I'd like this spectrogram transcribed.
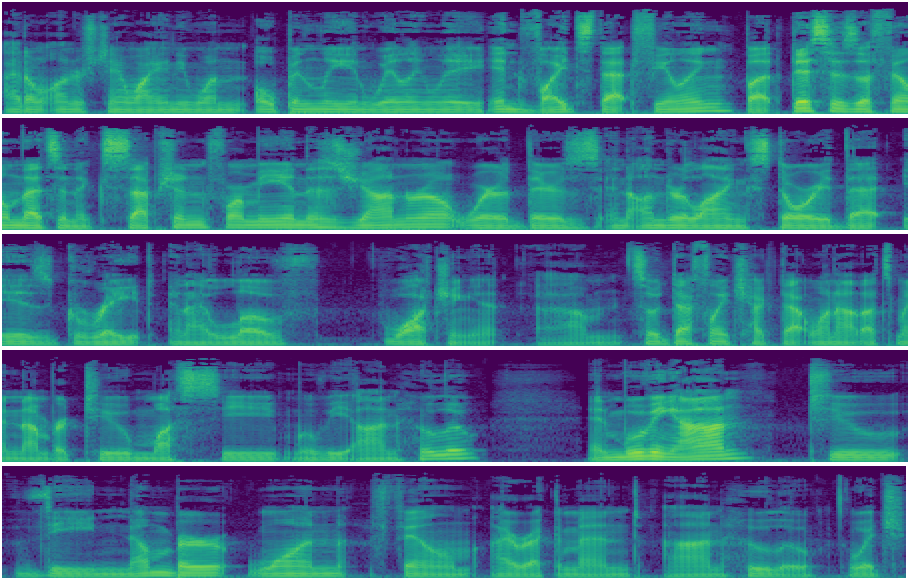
I don't understand why anyone openly and willingly invites that feeling. But this is a film that's an exception for me in this genre where there's an underlying story that is great and I love watching it. Um, so definitely check that one out. That's my number two must see movie on Hulu. And moving on to the number one film I recommend on Hulu, which,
